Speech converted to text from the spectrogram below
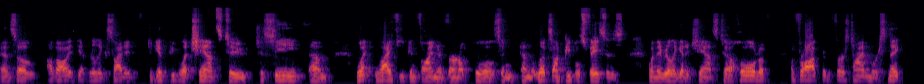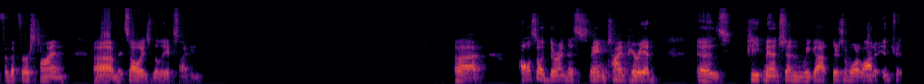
and so I've always get really excited to give people a chance to to see um, what life you can find in vernal pools and and the looks on people's faces when they really get a chance to hold a, a frog for the first time or a snake for the first time. Um, it's always really exciting. Uh, also during this same time period, as Pete mentioned, we got there's a lot of interest.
